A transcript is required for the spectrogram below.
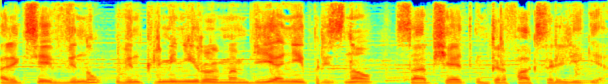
Алексей в вину в инкриминируемом деянии признал, сообщает Интерфакс «Религия».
